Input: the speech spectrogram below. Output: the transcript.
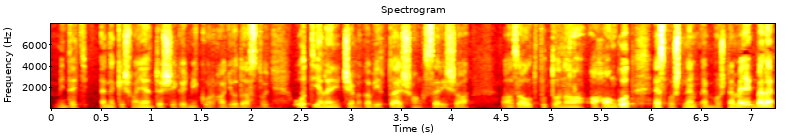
mindegy, ennek is van jelentőség, hogy mikor hagyod azt, hogy ott jelenítse meg a virtuális hangszer is a, az outputon a, a hangot. Ezt most nem, most nem megyek bele,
